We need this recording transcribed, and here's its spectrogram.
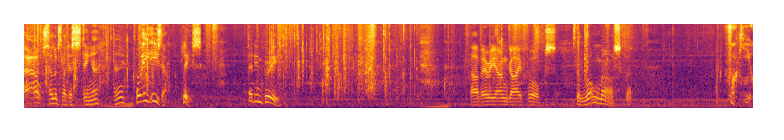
Ouch, that looks like a stinger. Eh? Oh, ease up, please. Let him breathe. Our very own Guy Fawkes. It's the wrong mask, but Fuck you.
